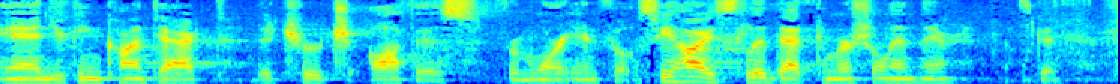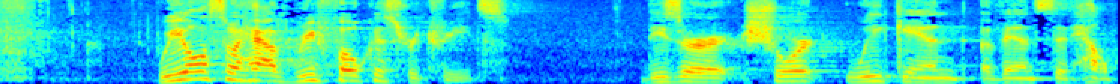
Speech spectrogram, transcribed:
And you can contact the church office for more info. See how I slid that commercial in there? That's good. We also have refocus retreats. These are short weekend events that help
